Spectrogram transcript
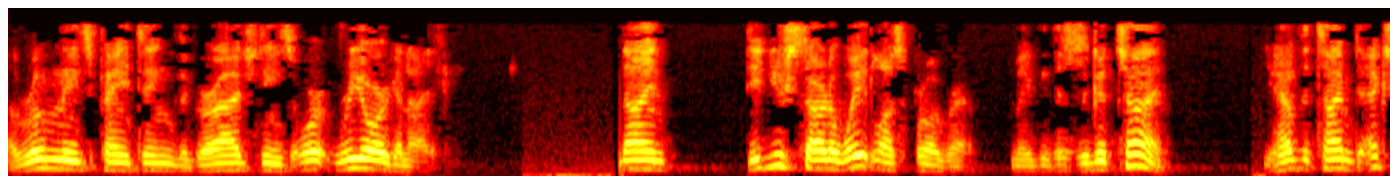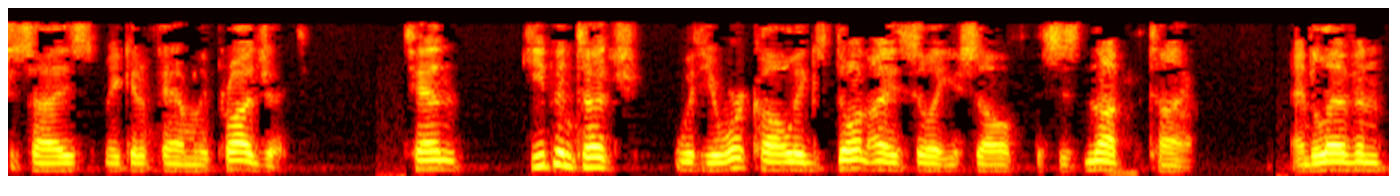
a room needs painting, the garage needs reorganizing. Nine, did you start a weight loss program? Maybe this is a good time. You have the time to exercise, make it a family project. 10, keep in touch with your work colleagues. Don't isolate yourself. This is not the time. And 11,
